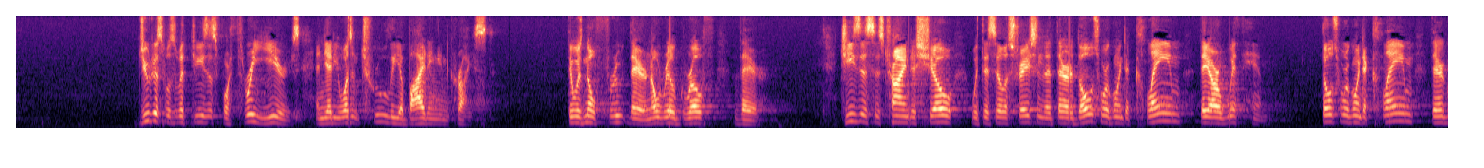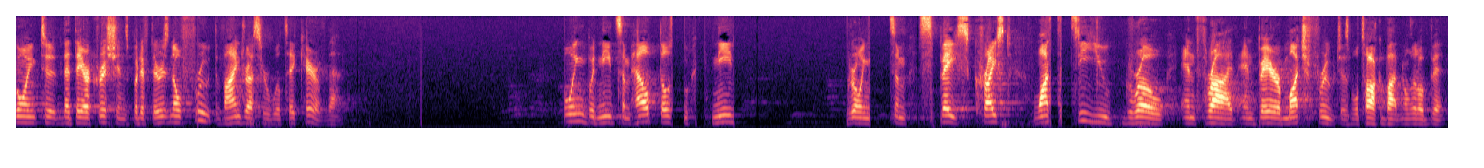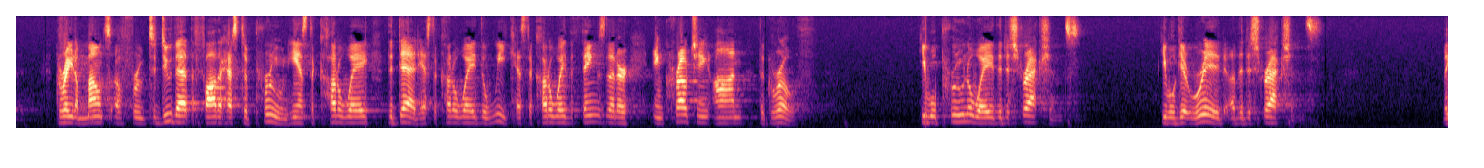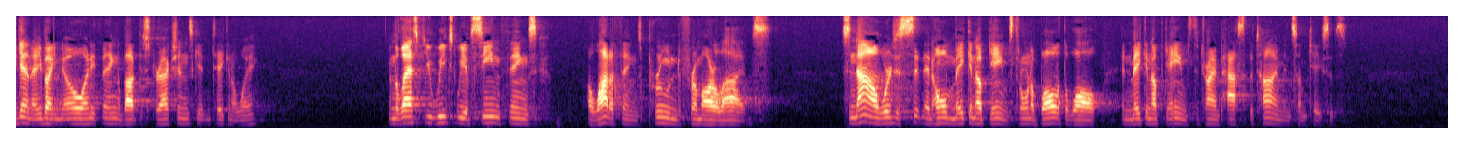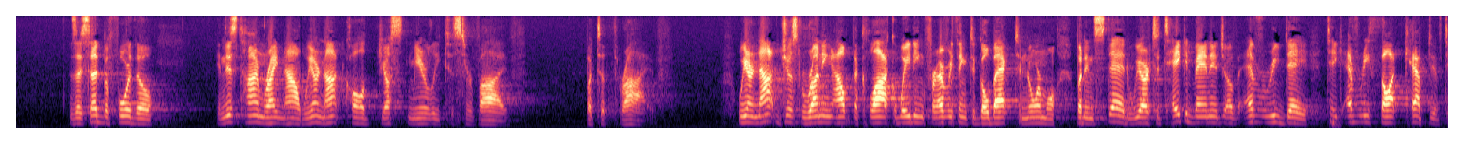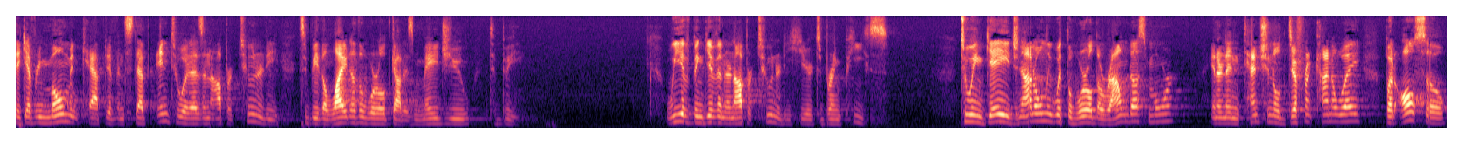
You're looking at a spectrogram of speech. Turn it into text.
Judas was with Jesus for three years, and yet he wasn't truly abiding in Christ. There was no fruit there, no real growth there. Jesus is trying to show with this illustration that there are those who are going to claim they are with him. Those who are going to claim they're going to, that they are Christians, but if there is no fruit, the vine dresser will take care of that growing but need some help, those who need growing, need some space. Christ wants to see you grow and thrive and bear much fruit, as we'll talk about in a little bit. Great amounts of fruit. To do that, the Father has to prune. He has to cut away the dead. He has to cut away the weak. He has to cut away the things that are encroaching on the growth. He will prune away the distractions. He will get rid of the distractions. Again, anybody know anything about distractions getting taken away? In the last few weeks, we have seen things, a lot of things, pruned from our lives. So now we're just sitting at home making up games, throwing a ball at the wall, and making up games to try and pass the time in some cases. As I said before, though, in this time right now, we are not called just merely to survive, but to thrive. We are not just running out the clock waiting for everything to go back to normal, but instead we are to take advantage of every day, take every thought captive, take every moment captive, and step into it as an opportunity to be the light of the world God has made you to be. We have been given an opportunity here to bring peace, to engage not only with the world around us more in an intentional, different kind of way, but also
